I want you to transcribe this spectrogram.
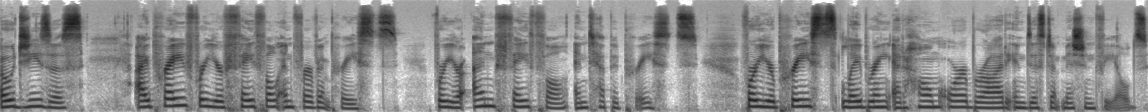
Oh Jesus, I pray for your faithful and fervent priests, for your unfaithful and tepid priests, for your priests laboring at home or abroad in distant mission fields,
